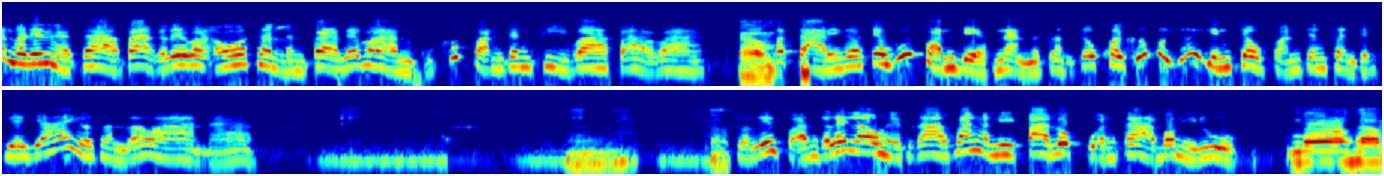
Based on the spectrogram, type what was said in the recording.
มมาเลยน่ะกาป้าก็เลยว่าโอ้ฉันนั่นป้าได้ว่าอั่นกูคือฝันจังสี่ว่าป้าว่าครับป้าตานี่เราเจ้าคือฝันแบบนั้นนะสั่นเจ้าคอยคือบ่เคยเห็นเจ้าฝันจังสั่นจังเทียย้ายก็สั่นแล้วว่านะอืมส่วนเล่ฝันก็เลยเล่าให้ป้าฟังอันนี้ป้ารบกวนก้าบ่นี่ลูกบ่ครับ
